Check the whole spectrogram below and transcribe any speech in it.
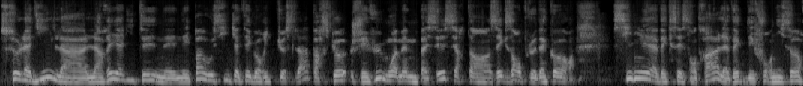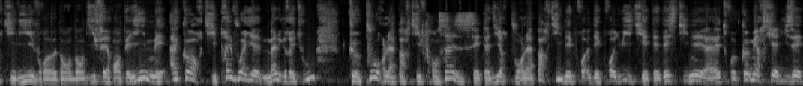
Cela dit, la, la réalité n'est pas aussi catégorique que cela, parce que j'ai vu moi-même passer certains exemples d'accords signé avec ces centrales, avec des fournisseurs qui livrent dans, dans différents pays, mais accord qui prévoyait malgré tout que pour la partie française, c'est-à-dire pour la partie des, pro des produits qui étaient destinés à être commercialisés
